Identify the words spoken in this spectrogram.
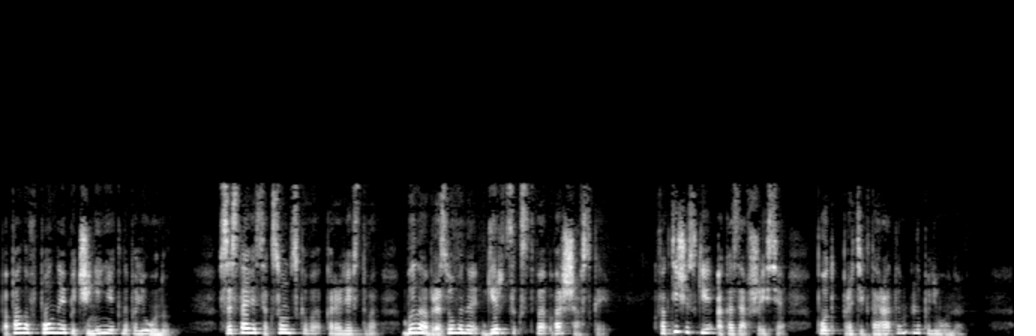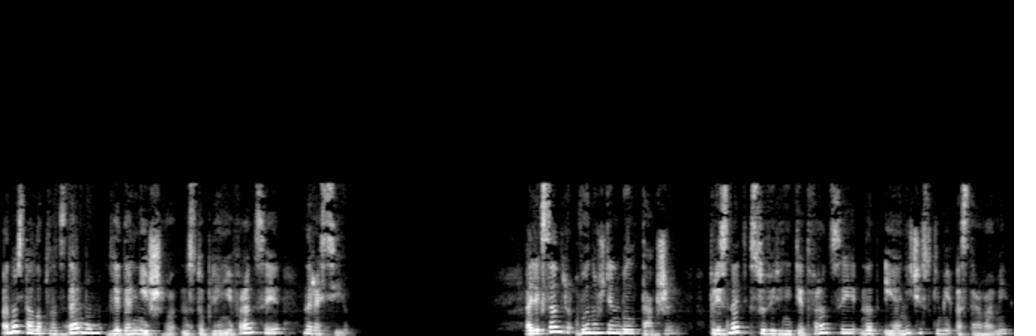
попало в полное подчинение к Наполеону, в составе Саксонского королевства было образовано герцогство Варшавское, фактически оказавшееся под протекторатом Наполеона. Оно стало плацдармом для дальнейшего наступления Франции на Россию. Александр вынужден был также признать суверенитет Франции над Ионическими островами,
